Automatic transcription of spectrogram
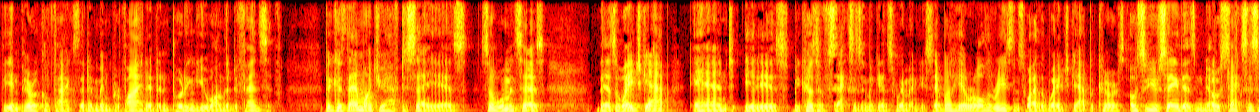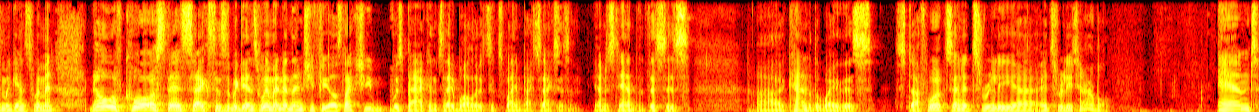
the empirical facts that have been provided and putting you on the defensive. Because then what you have to say is so a woman says, there's a wage gap and it is because of sexism against women. You say, well, here are all the reasons why the wage gap occurs. Oh, so you're saying there's no sexism against women? No, of course there's sexism against women. And then she feels like she was back and say, well, it's explained by sexism. You understand that this is uh, kind of the way this stuff works. And it's really, uh, it's really terrible. And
